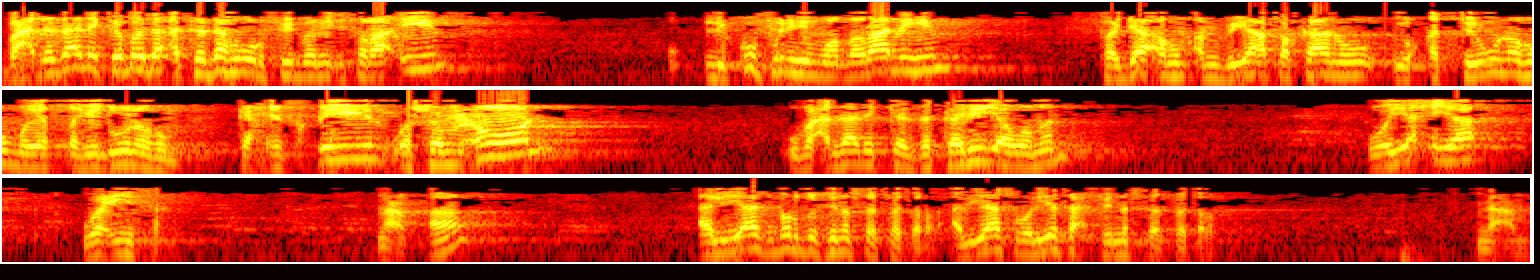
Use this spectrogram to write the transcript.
بعد ذلك بدأ التدهور في بني إسرائيل لكفرهم وضلالهم فجاءهم أنبياء فكانوا يقتلونهم ويضطهدونهم كحزقيل وشمعون. وبعد ذلك زكريا ومن؟ ويحيى وعيسى. نعم. أه؟ الياس برضو في نفس الفترة. الياس واليسع في نفس الفترة. نعم.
